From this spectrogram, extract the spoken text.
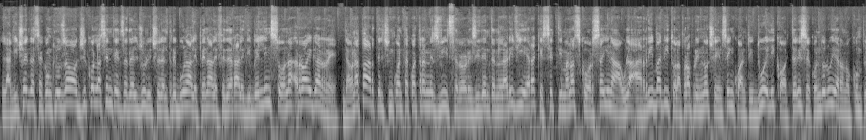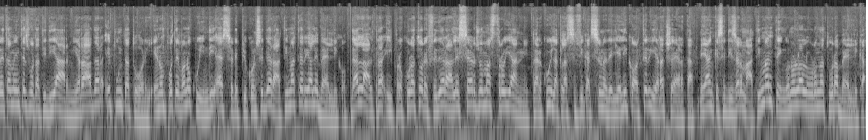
La vicenda si è conclusa oggi con la sentenza del giudice del Tribunale Penale Federale di Bellinzona, Roy Garré. Da una parte il 54enne svizzero residente nella Riviera che settimana scorsa in aula ha ribadito la propria innocenza in quanto i due elicotteri secondo lui erano completamente svuotati di armi, radar e puntatori e non potevano quindi essere più considerati materiale bellico. Dall'altra il procuratore federale Sergio Mastroianni, per cui la classificazione degli elicotteri era certa e anche se disarmati mantengono la loro natura bellica.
